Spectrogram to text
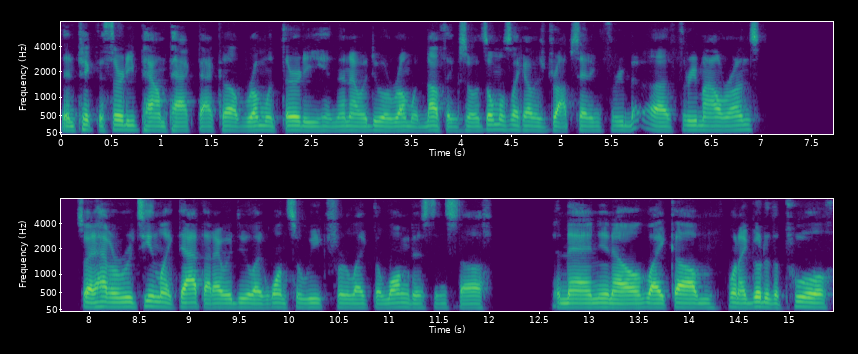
then pick the 30 pound pack back up, run with 30, and then I would do a run with nothing. So it's almost like I was drop setting three, uh, three mile runs. So I'd have a routine like that that I would do like once a week for like the long distance stuff. And then, you know, like, um, when I go to the pool,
